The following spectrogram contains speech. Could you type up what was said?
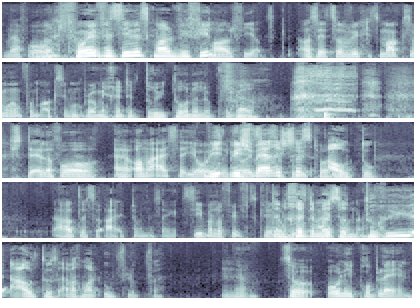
wer vor? Warte, 75 mal wie viel? Mal 40. Also jetzt so wirklich das Maximum vom Maximum. Bro, wir könnten drei Tonnen lupfen, gell? Stell dir vor, äh, Ameisen in Wie, wie schwer ist das Tonnen. Auto? Auto ist so 1 Tonne, sage ich. 750 Kilo. Dann könnten wir so drei Autos einfach mal auflupfen. Ja. So, ohne Problem.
